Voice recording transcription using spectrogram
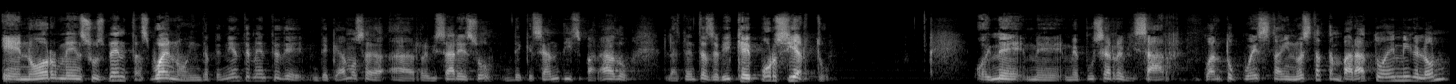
enorme en sus ventas. Bueno, independientemente de, que vamos a, revisar eso, de que se han disparado las ventas de BIC, que por cierto, hoy me, me puse a revisar cuánto cuesta y no está tan barato, ¿eh, Miguelón?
